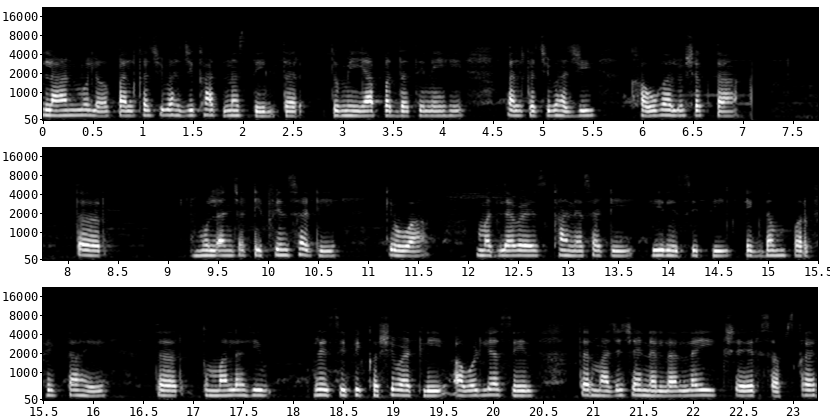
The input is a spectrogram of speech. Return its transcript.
लहान मुलं पालकाची भाजी खात नसतील तर तुम्ही या पद्धतीनेही पालकाची भाजी खाऊ घालू शकता. तर मुलांच्या टिफिनसाठी किंवा मधल्या वेळेस खाण्यासाठी ही रेसिपी एकदम परफेक्ट आहे. तर तुम्हाला ही रेसिपी कशी वाटली आवडली असेल तर माझ्या चॅनलला लाईक शेअर सबस्क्राईब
